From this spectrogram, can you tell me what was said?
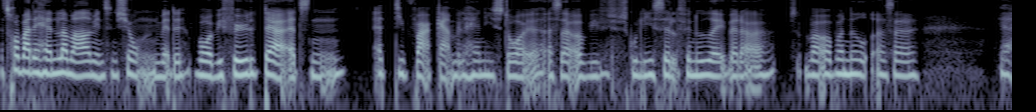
jeg tror bare, det handler meget om intentionen med det, hvor vi følte der, at, sådan, at de bare gerne ville have en historie, altså, og vi skulle lige selv finde ud af, hvad der var op og ned. Altså, Ja.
